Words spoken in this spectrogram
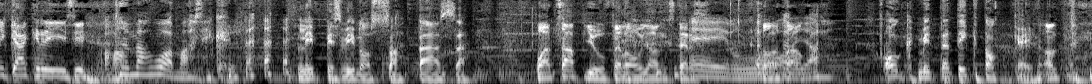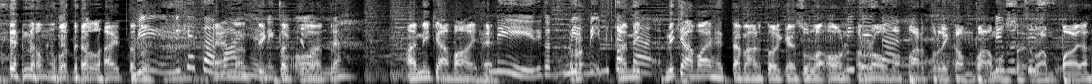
Ikäkriisi. Aha. Mä huomaan sen kyllä. Lippis vinossa päässä. What's up you fellow youngsters? ei Tuota, luoja. Onko mitään TikTokkeja? On, en ole muuten laittanut. Mi- mikä oo vaihe niinku TikTokilla on? laittanut. Ai mikä vaihe? Niin, niinku, mi- mi- mitä Ai, mi- tää... mikä vaihe tämä nyt oikein sulla on? Miten Rouva tää- parturikampaamossa Niin, siis- rampaaja.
